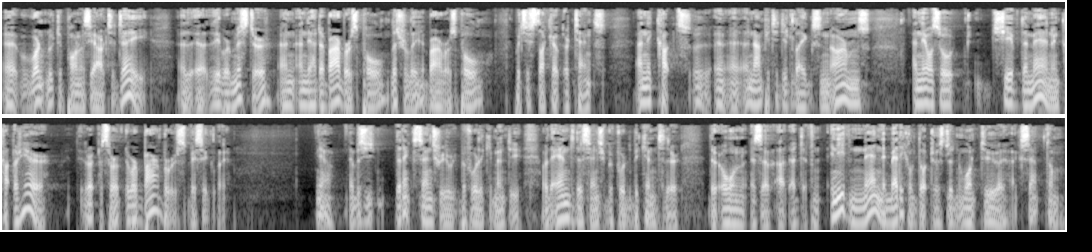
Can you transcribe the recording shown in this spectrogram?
uh, weren't looked upon as they are today. Uh, uh, they were Mister, and, and they had a barber's pole, literally a barber's pole, which is stuck out their tent, and they cut uh, uh, and amputated legs and arms, and they also shaved the men and cut their hair. They were, sort of, they were barbers, basically. Yeah, it was the next century before they came into, or the end of the century before they became to their, their own as a, a, a different, and even then the medical doctors didn't want to uh, accept them.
